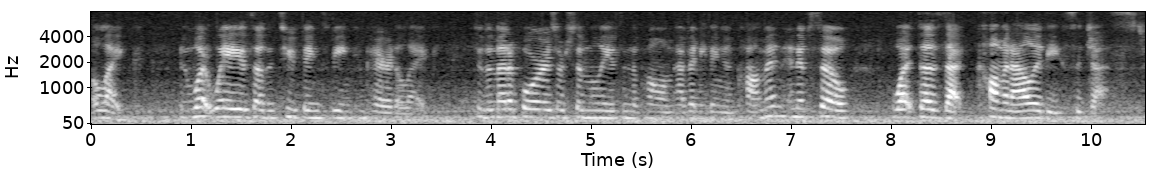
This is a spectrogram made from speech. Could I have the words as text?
alike? In what ways are the two things being compared alike? Do the metaphors or similes in the poem have anything in common? And if so, what does that commonality suggest?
